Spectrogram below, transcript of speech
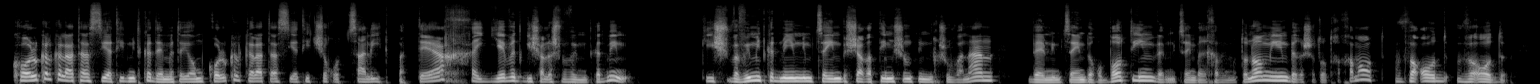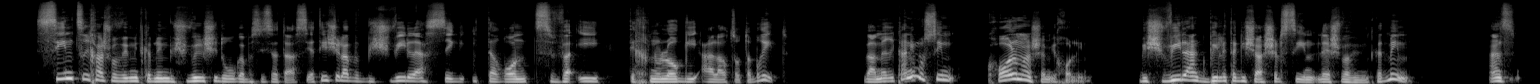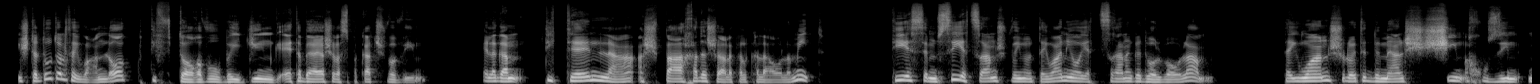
כל כלכלה תעשייתית מתקדמת היום, כל כלכלה תעשייתית שרוצה להתפתח, חייבת גישה לשבבים מתקדמים. כי שבבים מתקדמים נמצאים בשרתים שנותנים מחשוב ענן, והם נמצאים ברובוטים, והם נמצאים ברכבים אוטונומיים, ברשתות חכמות, ועוד ועוד. סין צריכה שבבים מתקדמים בשביל שדרוג הבסיס התעשייתי שלה ובשביל להשיג יתרון צבאי טכנולוגי על ארצות הברית. והאמריקנים עושים כל מה שהם יכולים בשביל להגביל את הגישה של סין לשבבים מתקדמים. אז השתלטות על טיוואן לא רק תפתור עבור בייג'ינג את הבעיה של אספקת שבבים, אלא גם תיתן לה השפעה חדשה על הכלכלה העולמית. TSMC, יצרן שבבים הטיוואני, הוא היצרן הגדול בעולם. טיוואן שולטת במעל 60%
